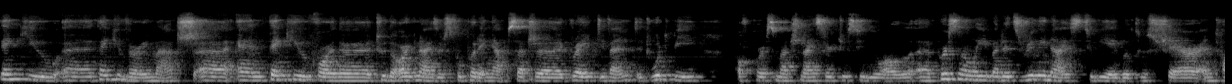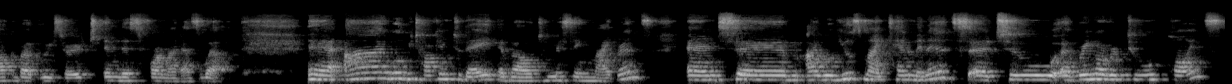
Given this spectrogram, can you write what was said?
Thank you, uh, thank you very much, uh, and thank you for the to the organizers for putting up such a great event. It would be, of course, much nicer to see you all uh, personally, but it's really nice to be able to share and talk about research in this format as well. Uh, I will be talking today about missing migrants, and um, I will use my 10 minutes uh, to uh, bring over two points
